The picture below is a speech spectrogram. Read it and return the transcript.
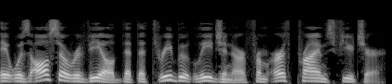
It was also revealed that the Threeboot Legion are from Earth Prime's future.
